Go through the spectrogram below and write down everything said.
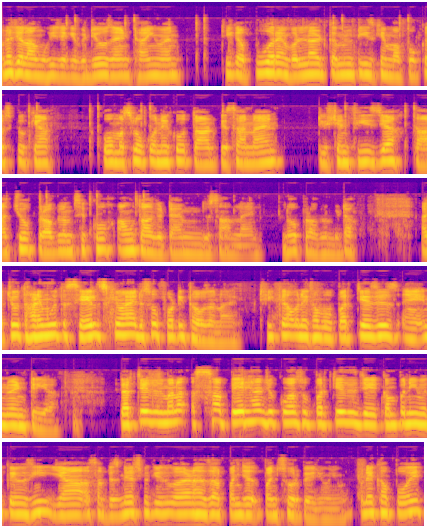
उनजे लाइ मूंखे जेके वीडियोस आहिनि ठाहियूं आहिनि ठीकु आहे पूअर ऐं वर्ल्ड नाइड कम्यूनिटीस खे मां फोकस पियो कयां को मसलो कोन्हे को तव्हां वटि पैसा नाहिनि ट्यूशन फीस जा तव्हां अचो प्रॉब्लम सिखो ऐं तव्हांखे टाइम ॾींदुसि ऑनलाइन नो प्रॉब्लम बेटा अचो त हाणे मूं त सेल्स कयूं ॾिसो फोर्टी थाउसेंड आहे ठीकु आहे उनखां पोइ ऐं परचेज़िस माना असां पहिरियां जेको आहे सो परचेस जे कंपनी में कयूंसीं या असां बिज़नेस में कयूंसीं अरिड़हं हज़ार पंज पंज सौ रुपए जूं हुयूं उन खां पोइ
